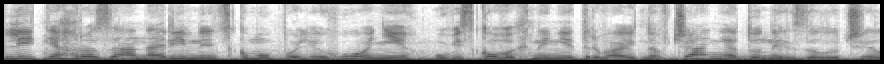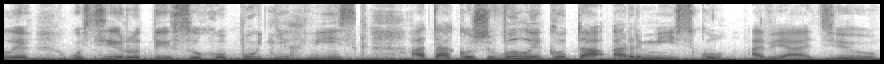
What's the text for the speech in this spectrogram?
Літня гроза на рівненському полігоні. У військових нині тривають навчання. До них залучили усі роди сухопутніх військ, а також велику та армійську авіацію.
